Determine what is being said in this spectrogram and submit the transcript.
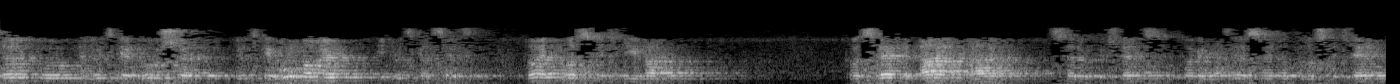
crkvu, na ljudske duše, ljudske umove i ljudska srca. To je prosvećivanje. Kroz svete dajne, naravno, sveto krštenstvo, toga naziva sveto prosvećenje,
